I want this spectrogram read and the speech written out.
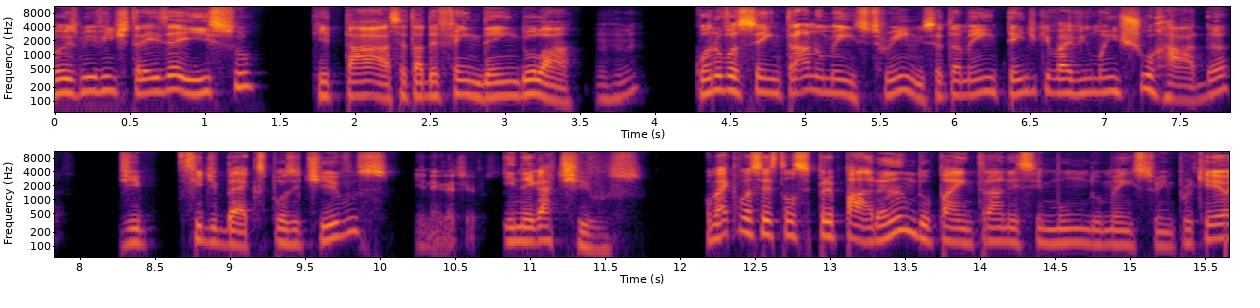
2023 é isso que tá, você tá defendendo lá Uhum. quando você entrar no mainstream, você também entende que vai vir uma enxurrada de feedbacks positivos E negativos. e negativos. Como é que vocês estão se preparando para entrar nesse mundo mainstream? Porque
